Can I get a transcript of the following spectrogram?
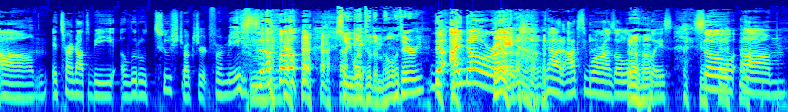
Um, it turned out to be a little too structured for me. So So you went to the military? the, I know, right? God, oxymorons all over Uh-huh. the place. So, um,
